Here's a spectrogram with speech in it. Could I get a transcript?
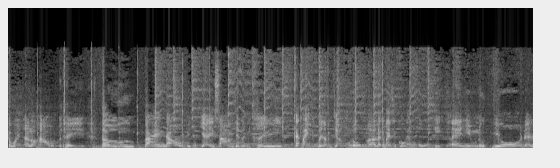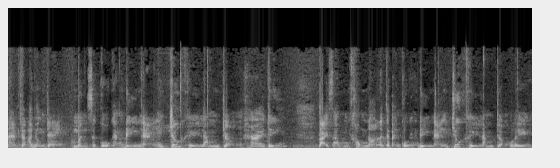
quan hệ lỗ hậu. Thì từ ban đầu khi thức dậy xong cho đến khi các bạn chuẩn bị lâm trận luôn á là các bạn sẽ cố gắng uống thiệt là nhiều nước vô để làm cho nó nhuận tràng. Mình sẽ cố gắng đi nặng trước khi lâm trận 2 tiếng tại sao mình không nói là các bạn cố gắng đi nặng trước khi lâm trận liền?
